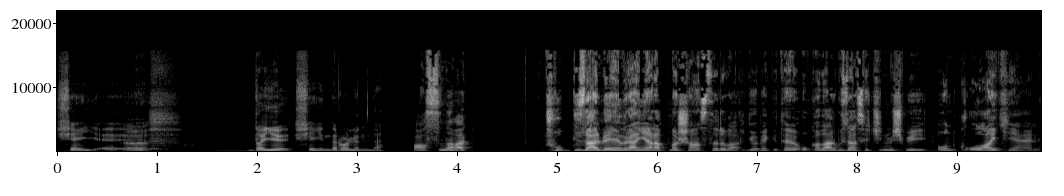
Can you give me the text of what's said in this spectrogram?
şey e, Öf. dayı şeyinde rolünde. Aslında bak çok güzel bir evren yaratma şansları var. Göbekli Tepe o kadar güzel seçilmiş bir olay ki yani.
